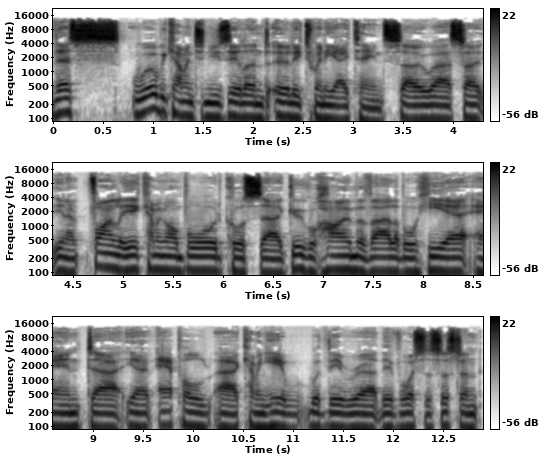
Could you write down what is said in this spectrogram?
this will be coming to New Zealand early 2018. So, uh, so you know, finally they're coming on board. Of course, uh, Google Home available here, and uh, you know, Apple uh, coming here with their uh, their voice assistant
